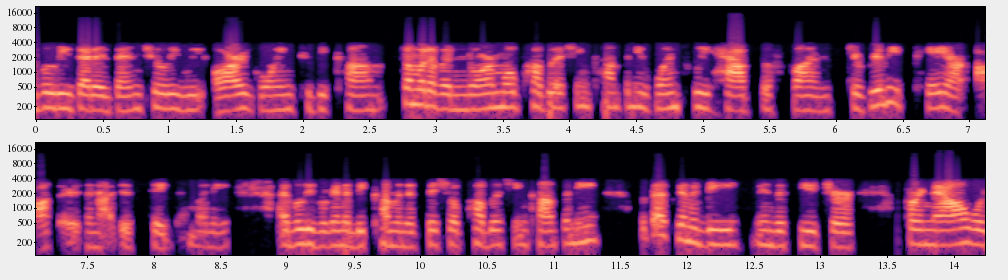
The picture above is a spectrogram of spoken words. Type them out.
believe that eventually we are going to become somewhat of a normal publishing company once we have the funds to really pay our authors and not just take the money. I believe we're going to become an official publishing company, but that's going to be in the future. For now, we're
